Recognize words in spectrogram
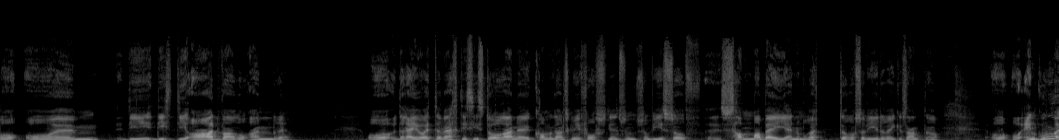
Og, og ehm, de, de, de, advarer andre. Og det er jo etter hvert de siste årene kommet ganske mye forskning som, som viser samarbeid gjennom rødt gutter osv. Ikke sant? Og, og, og en, god,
